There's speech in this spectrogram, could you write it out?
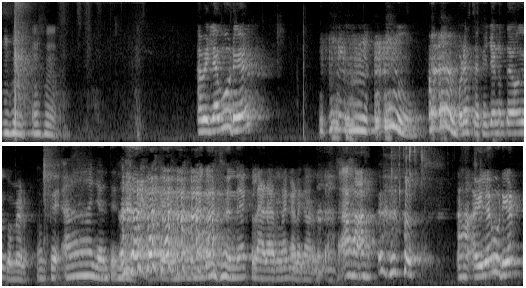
Ujú. Avila Burger. Por esto es que yo no tengo que comer. Ok, Ah, ya entendí. Ok, Es una cuestión de aclarar la garganta. Ajá. Ajá, Avila Burger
